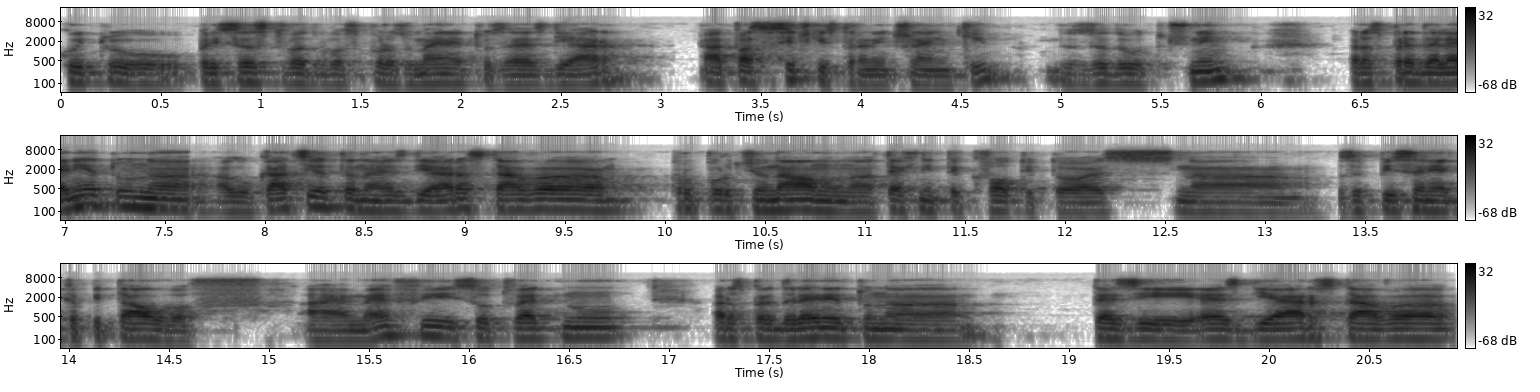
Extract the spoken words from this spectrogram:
които присъстват в споразумението за SDR, а това са всички страни членки, за да уточним, разпределението на алокацията на SDR става пропорционално на техните квоти, т.е. на записания капитал в АМФ и съответно разпределението на тези SDR става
